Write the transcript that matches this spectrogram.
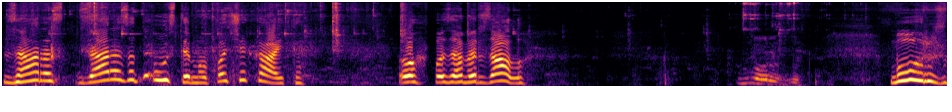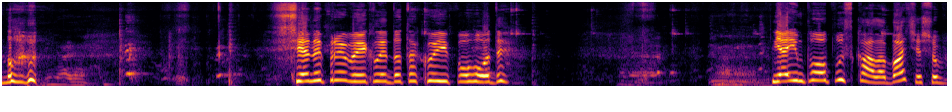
Зараз, зараз відпустимо, почекайте. Ох, позамерзало. Морозно. Морозно. Ще не привикли до такої погоди. Я їм поопускала, бачиш, щоб.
